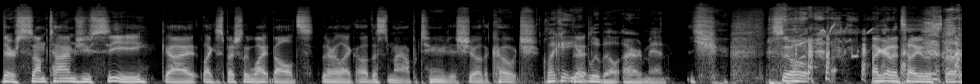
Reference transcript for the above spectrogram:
there's sometimes you see guy like especially white belts, they're like, "Oh, this is my opportunity to show the coach." like at your blue belt Iron Man. So I got to tell you this story.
